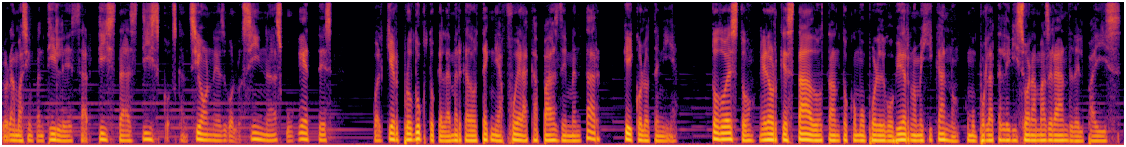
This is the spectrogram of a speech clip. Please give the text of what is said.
programas infantiles, artistas, discos, canciones, golosinas, juguetes, cualquier producto que la mercadotecnia fuera capaz de inventar, Keiko lo tenía. Todo esto era orquestado tanto como por el gobierno mexicano como por la televisora más grande del país.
